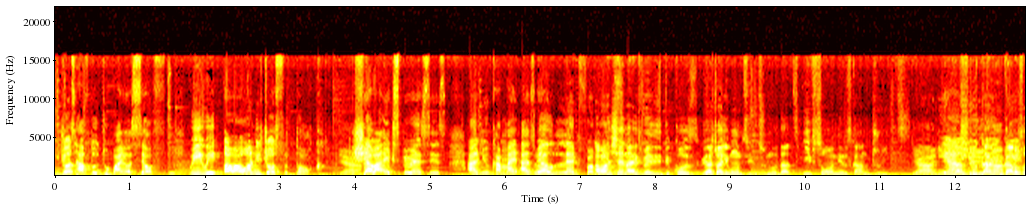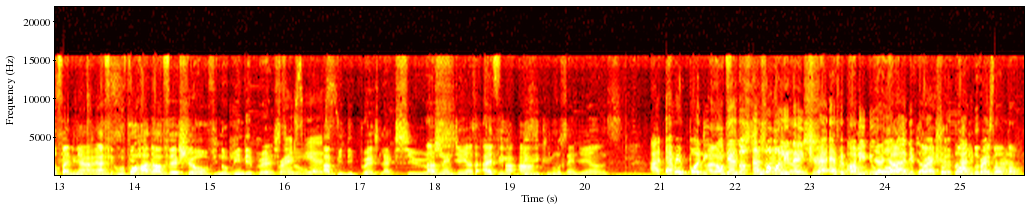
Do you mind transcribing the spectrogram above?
you just have to do by yourself. We we our own is just to talk, Yeah. share our experiences, and you can might as well learn from Our it. sharing our experiences because we actually want you to know that if someone else can do it, Yeah, you, Yeah, you, you can, can you can also find it. Yeah, I feel we've all had our fair share of you know being depressed. Depressed, you know, yes. I've been depressed like serious. As Nigerians, I feel Uh-uh. basically most Nigerians. And everybody I don't there's think not it's and not only Nigeria, everybody in the Um, yeah, world yeah, are I'm- depression. I'm, that's what are I'm talking about around. now.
